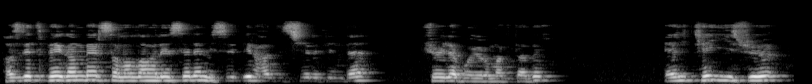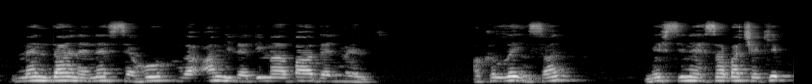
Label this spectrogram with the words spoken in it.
Hazreti Peygamber sallallahu aleyhi ve sellem ise bir hadis-i şerifinde şöyle buyurmaktadır. El keyyisü men dane nefsehu ve amile lima ba'del mevt. Akıllı insan nefsini hesaba çekip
